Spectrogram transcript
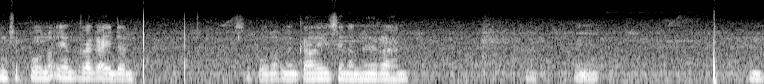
Yung sa puno yan talaga idol sa puno ng kahoy siya nanirahan. Yun. O. Hmm.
